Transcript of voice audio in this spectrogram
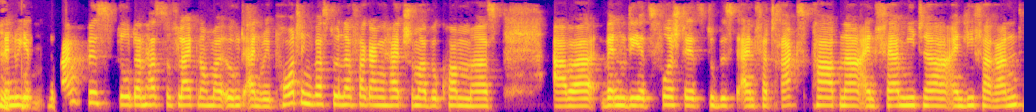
Wenn du jetzt eine Bank bist, so, dann hast du vielleicht noch mal irgendein Reporting, was du in der Vergangenheit schon mal bekommen hast. Aber wenn du dir jetzt vorstellst, du bist ein Vertragspartner, ein Vermieter, ein Lieferant,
